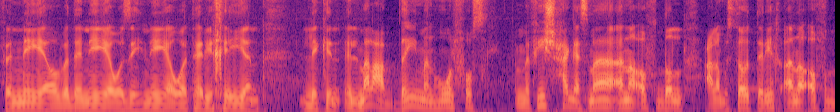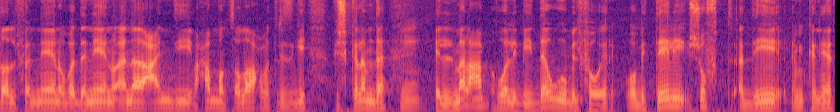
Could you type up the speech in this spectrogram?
فنية وبدنية وذهنية وتاريخيا لكن الملعب دايما هو الفاصل. مفيش حاجة اسمها أنا أفضل على مستوى التاريخ أنا أفضل فنيا وبدنيا وأنا عندي محمد صلاح وتريزيجيه. مفيش الكلام ده. مم. الملعب هو اللي بيدوب الفوارق. وبالتالي شفت قد إيه إمكانيات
